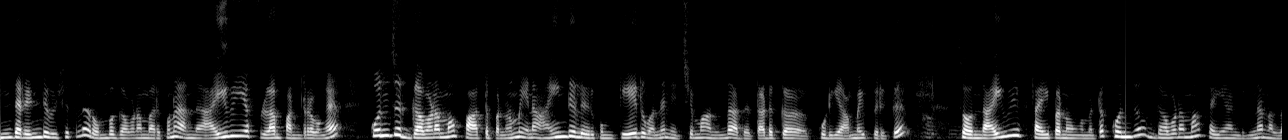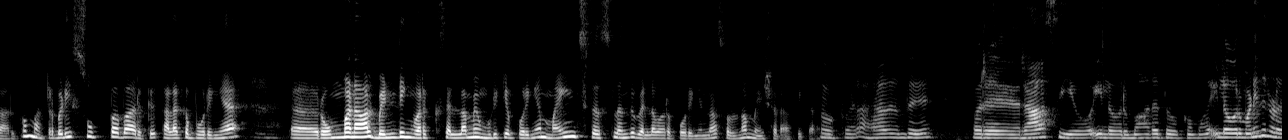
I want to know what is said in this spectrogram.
இந்த ரெண்டு விஷயத்தில் ரொம்ப கவனமாக இருக்கணும். அந்த ஐவிஎஃப்லாம் பண்ணுறவங்க கொஞ்சம் கவனமாக பார்த்து பண்ணணும். ஏன்னா ஐந்தில் இருக்கும் கேது வந்து நிச்சயமாக வந்து அதை தடுக்கக்கூடிய அமைப்பு இருக்குது ஸோ அந்த ஐவிஎஃப் ட்ரை பண்ணவங்க மட்டும் கொஞ்சம் கவனமாக கையாண்டிங்கன்னா நல்லாயிருக்கும் மற்றபடி சூப்பராக இருக்குது கலக்க போகிறீங்க ரொம்ப நாள் பெண்டிங் ஒர்க்ஸ் எல்லாமே முடிக்க போகிறீங்க மைண்ட் ஸ்ட்ரெஸ்லேருந்து வெளில வர போகிறீங்கன்னு தான் சொல்லணும் மேஷராசிக்காரன் சூப்பர். அதாவது வந்து ஒரு ராசியோ இல்லை ஒரு மாத தூக்கமோ இல்லை ஒரு மனிதனோட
